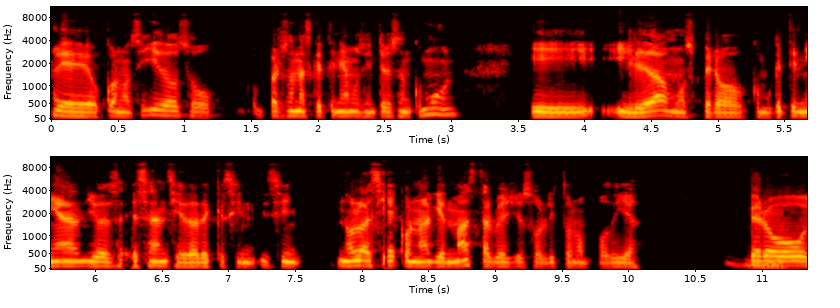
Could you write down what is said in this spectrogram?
eh, o conocidos o personas que teníamos interés en común y, y le dábamos, pero como que tenía yo esa, ansiedad de que si, si no lo hacía con alguien más, tal vez yo solito no podía. Pero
